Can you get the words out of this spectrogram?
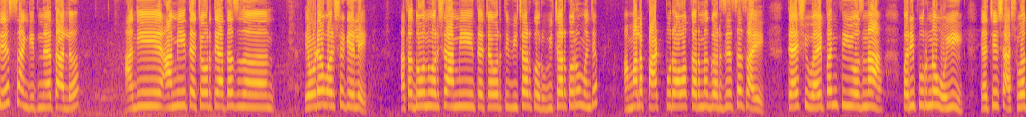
तेच सांगितण्यात आलं. आणि आम्ही त्याच्यावरती आता एवढ्या वर्ष गेले. आता दोन वर्ष आम्ही त्याच्यावरती विचार करू. विचार करू म्हणजे आम्हाला पाठपुरावा करणं गरजेचंच आहे. त्याशिवाय पण ती योजना परिपूर्ण होईल याची शाश्वत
